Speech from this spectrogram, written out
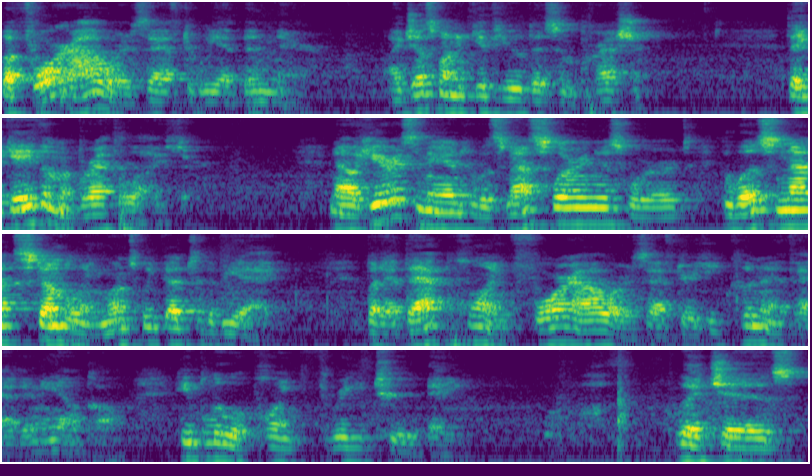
But four hours after we had been there, I just want to give you this impression. They gave him a breathalyzer. Now, here is a man who was not slurring his words, who was not stumbling once we got to the VA. But at that point, four hours after he couldn't have had any alcohol, he blew a .328, which is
